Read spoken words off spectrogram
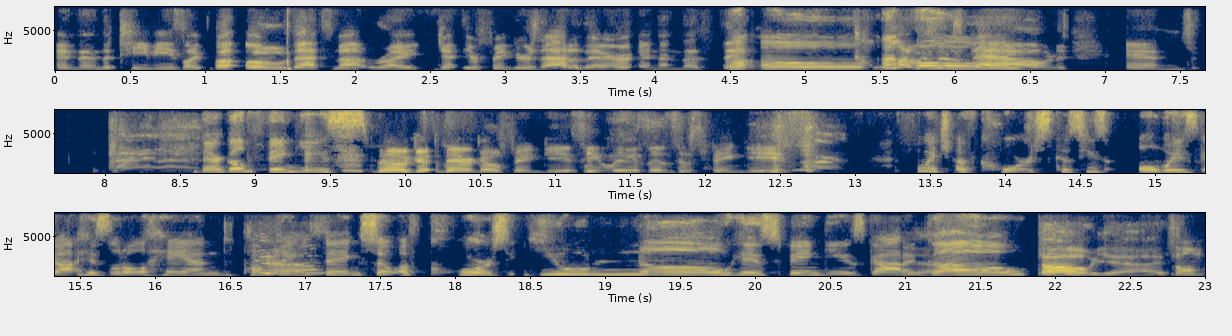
and then the TV's like, "Uh oh, that's not right. Get your fingers out of there." And then the thing uh-oh closes uh-oh. down, and there go fingies there go, there go fingies. He loses his fingies. which of course because he's always got his little hand pumping Yeah. thing so of course you know his fingies gotta Yeah. go Oh yeah, it's all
